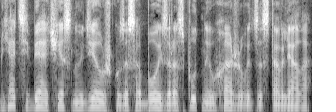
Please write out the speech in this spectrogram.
Я тебя, честную девушку, за собой, за распутной ухаживать заставляла.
